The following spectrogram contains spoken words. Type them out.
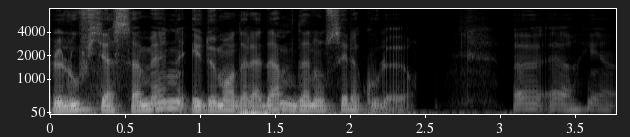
le loufia s'amène et demande à la dame d'annoncer la couleur. Euh, euh rien.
